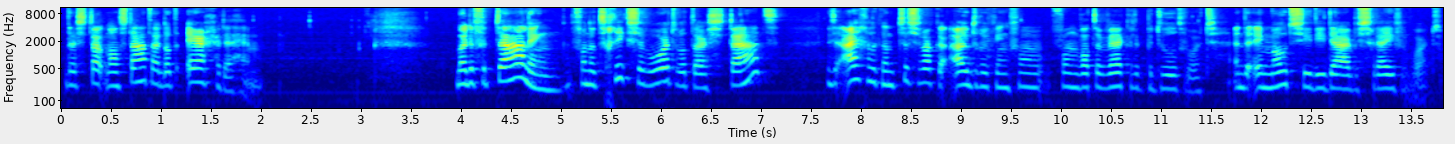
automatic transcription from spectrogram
daar staat, dan staat daar dat ergerde hem. Maar de vertaling van het Griekse woord wat daar staat, is eigenlijk een te zwakke uitdrukking van, van wat er werkelijk bedoeld wordt en de emotie die daar beschreven wordt.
